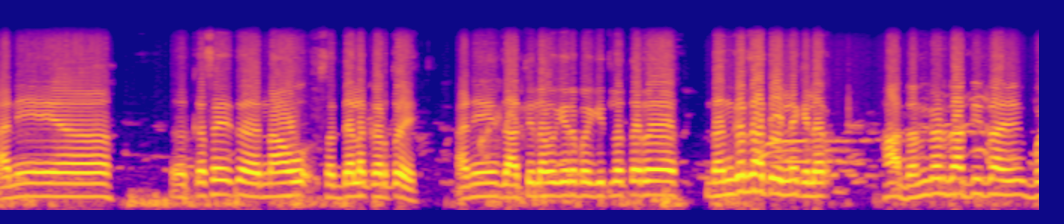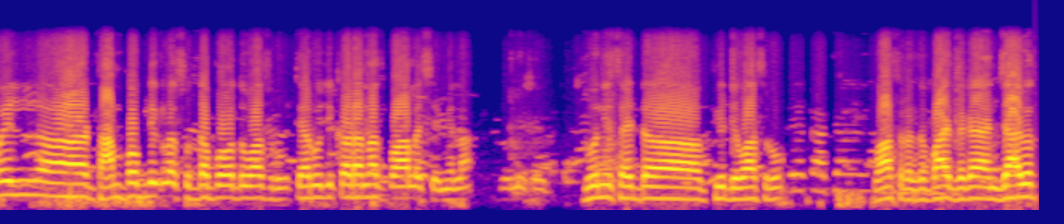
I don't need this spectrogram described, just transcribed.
आणि अं, कसं आहे अं, नाव सध्याला करतोय. आणि जातीला वगैरे बघितलं तर अं, धनगर जाती येईल ना केलर हा धनगर जातीचा आहे. बैल अं, ठाम पब्लिकला सुद्धा पळतो वासरू. त्या रोजी कडानाच पळाला सेमीला दोन्ही साईड फिट वासरू. वासराचं पाहायचं काय आणि जावेद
